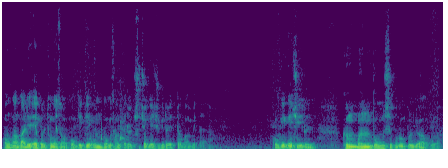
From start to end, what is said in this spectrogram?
건강관리 앱을 통해서 고객의 운동 상태를 추적해 주기로 했다고 합니다. 고객의 주의를 금은동식으로 분류하고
